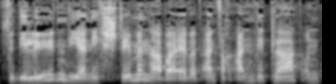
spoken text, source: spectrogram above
für die Lügen, die ja nicht stimmen, aber er wird einfach angeklagt und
